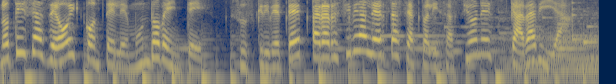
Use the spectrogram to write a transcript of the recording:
Noticias de hoy con Telemundo 20. Suscríbete para recibir alertas y actualizaciones cada día.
